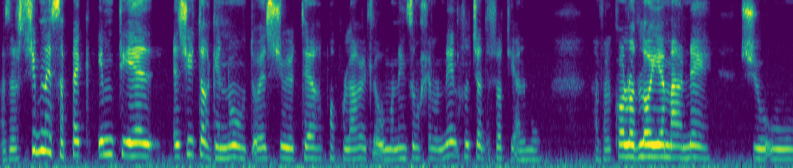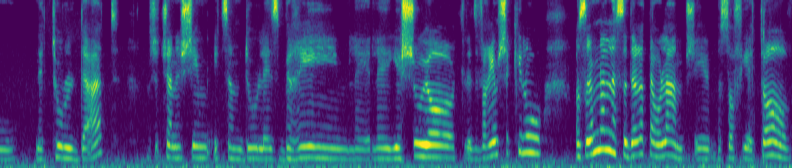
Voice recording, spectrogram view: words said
אז אני חושבת שאם נספק, אם תהיה איזושהי התארגנות או איזושהי יותר פופולרית להומניזם חילוני, אני חושבת שהדתות ייעלמו. אבל כל עוד לא יהיה מענה שהוא נטול דת, אני חושבת שאנשים יצמדו להסברים, ל- לישויות, לדברים שכאילו עוזרים להם לסדר את העולם, שבסוף יהיה טוב,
